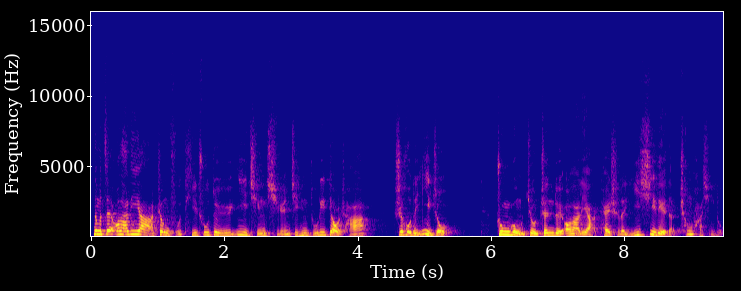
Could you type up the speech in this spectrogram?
那么，在澳大利亚政府提出对于疫情起源进行独立调查之后的一周，中共就针对澳大利亚开始了一系列的惩罚行动。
